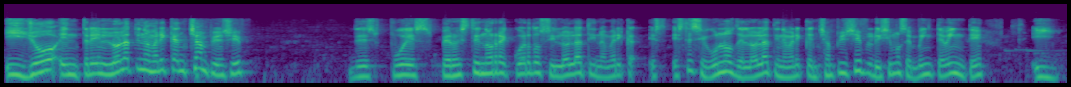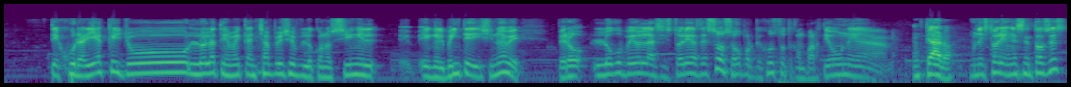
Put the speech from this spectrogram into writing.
Y yo entré en LoL Latin American Championship. Después, pero este no recuerdo si LoL Latinoamérica. Este, según los de LoL Latin American Championship, lo hicimos en 2020. Y te juraría que yo LoL Latin American Championship lo conocí en el, en el 2019. Pero luego veo las historias de Soso, porque justo te compartió una, claro. una historia en ese entonces.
